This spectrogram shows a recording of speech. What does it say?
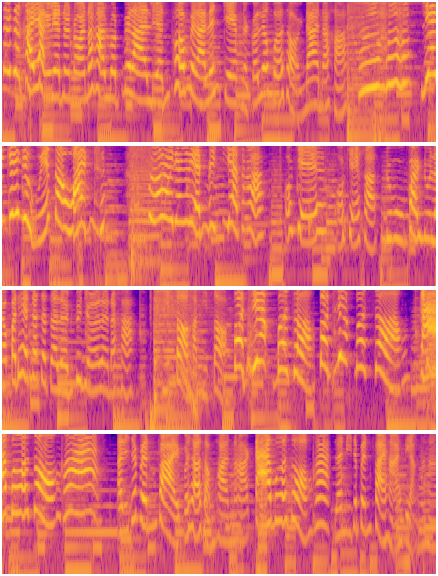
ถ้าเกิดใครอยากเรียนน้อยๆนะคะ ลดเวลาเรียนเพิ่มเวลาเล่นเกมเนี่ยก็เลือกเบอร์สองได้นะคะ เรียนแค่หนึ่งวิต่อวัน เพื่อให้นักเรียน ไม่เครียดค่ะ โอเค โอเคค่ะ ดูฟังดูแล้วประเทศน่าจะเจริญขึ้นเยอะเลยนะคะ พีทต่อค่ะพีทต่อปลดเรียกเบอร์สองปลดเรียกเบอร์สองกาเบอร์สองค่ะ อันนี้จะเป็นฝ่ายประชาสัมพันธ์นะคะ กาเบอร์สองค่ะ และนี้จะเป็นฝ่ายหาเสียงนะคะ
